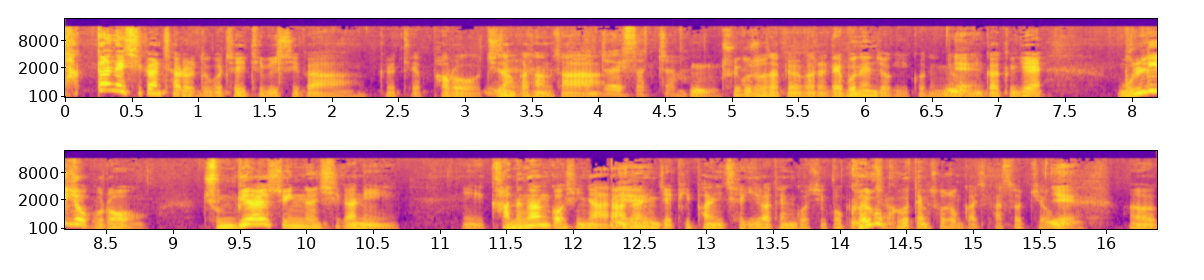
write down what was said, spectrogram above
약간의 시간차를 두고 JTBC가 그렇게 바로 지상파 3사 먼저 있었죠. 음. 출구 조사 결과를 내보낸 적이 있거든요. 네. 그러니까 그게 물리적으로 준비할 수 있는 시간이 가능한 것이냐라는 예. 이제 비판이 제기가 된 것이고 그렇죠. 결국 그것 때문에 소송까지 갔었죠. 예. 어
